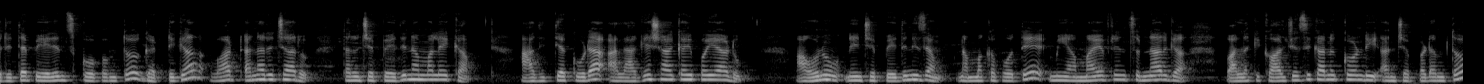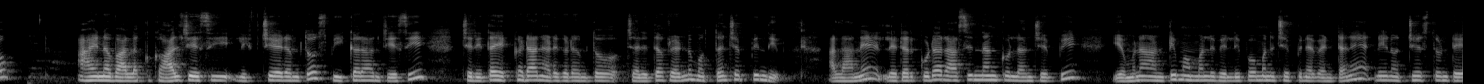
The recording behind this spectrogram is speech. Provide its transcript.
చరిత పేరెంట్స్ కోపంతో గట్టిగా వాట్ అని అరిచారు తను చెప్పేది నమ్మలేక. ఆదిత్య కూడా అలాగే షాక్ అయిపోయాడు. అవును నేను చెప్పేది నిజం. నమ్మకపోతే మీ అమ్మాయి ఫ్రెండ్స్ ఉన్నారుగా. వాళ్ళకి కాల్ చేసి కనుక్కోండి అని చెప్పడంతో ఆయన వాళ్ళకు కాల్ చేసి లిఫ్ట్ చేయడంతో స్పీకర్ ఆన్ చేసి చరిత ఎక్కడా అని అడగడంతో చరిత ఫ్రెండ్ మొత్తం చెప్పింది. అలానే లెటర్ కూడా రాసింది అంకుల్ అని చెప్పి యమున ఆంటీ మమ్మల్ని వెళ్ళిపోమని చెప్పిన వెంటనే నేను వచ్చేస్తుంటే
